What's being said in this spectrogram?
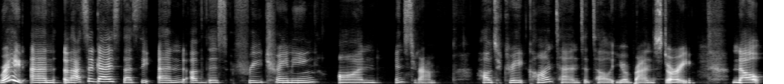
Right. And that's it, guys. That's the end of this free training on Instagram how to create content to tell your brand story. Now,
